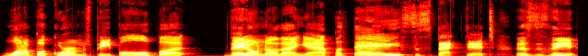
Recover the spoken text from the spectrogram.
one of Bookworm's people, but they don't know that yet, but they suspect it. This is the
